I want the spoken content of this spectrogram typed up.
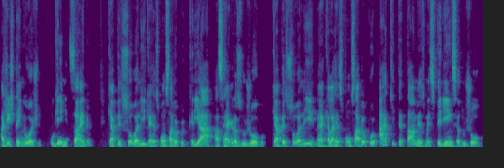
A gente tem hoje o game designer, que a pessoa ali que é responsável por criar as regras do jogo, que a pessoa ali, né, que ela é responsável por arquitetar mesmo a experiência do jogo.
